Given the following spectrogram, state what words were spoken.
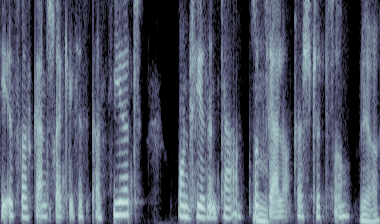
hier ist was ganz Schreckliches passiert und wir sind da. Soziale hm. Unterstützung. Ja.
